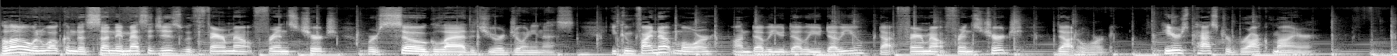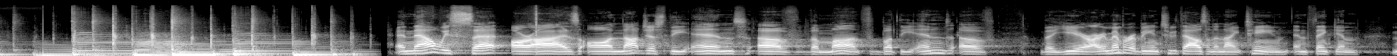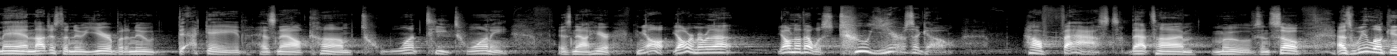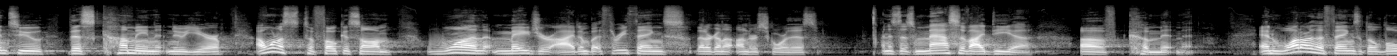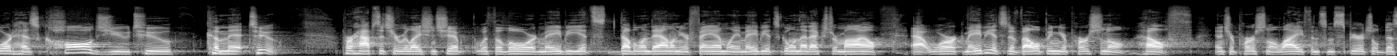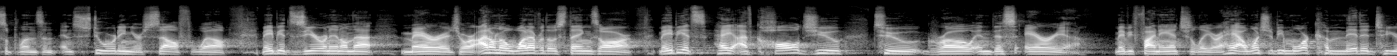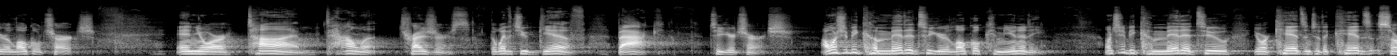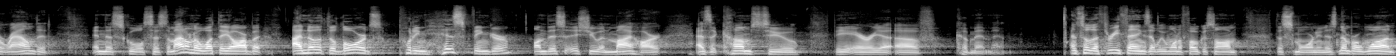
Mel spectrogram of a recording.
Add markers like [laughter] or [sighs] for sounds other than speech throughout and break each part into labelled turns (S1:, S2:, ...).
S1: Hello, and welcome to Sunday Messages with Fairmount Friends Church. We're so glad that you are joining us. You can find out more on www.fairmountfriendschurch.org. Here's Pastor Brock Meyer.
S2: And now we set our eyes on not just the end of the month, but the end of the year. I remember it being 2019 and thinking, man, not just a new year, but a new decade has now come. 2020 is now here. Can y'all, y'all remember that? Y'all know that was two years ago. How fast that time moves. And so, as we look into this coming new year, I want us to focus on one major item, but three things that are going to underscore this. And it's this massive idea of commitment. And what are the things that the Lord has called you to commit to? Perhaps it's your relationship with the Lord. Maybe it's doubling down on your family. Maybe it's going that extra mile at work. Maybe it's developing your personal health and it's your personal life and some spiritual disciplines and, and stewarding yourself well. Maybe it's zeroing in on that marriage, or I don't know, whatever those things are. Maybe it's, hey, I've called you to grow in this area, maybe financially, or hey, I want you to be more committed to your local church in your time, talent, treasures the way that you give back to your church. I want you to be committed to your local community. I want you to be committed to your kids and to the kids surrounded in this school system. I don't know what they are, but I know that the Lord's putting His finger on this issue in my heart as it comes to the area of commitment. And so, the three things that we want to focus on this morning is number one,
